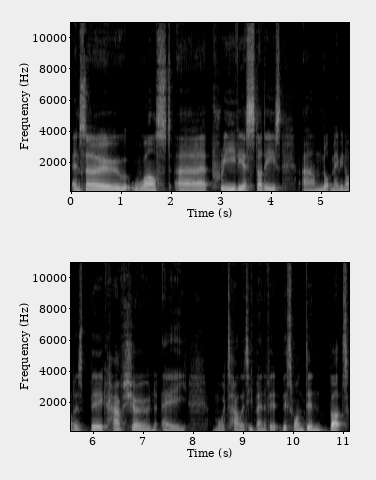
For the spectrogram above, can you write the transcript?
And so, whilst uh, previous studies, um, not maybe not as big, have shown a mortality benefit, this one didn't. But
